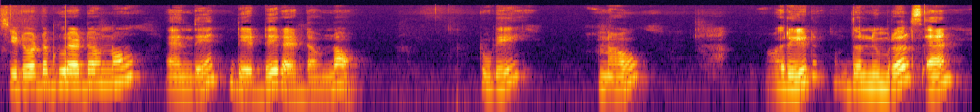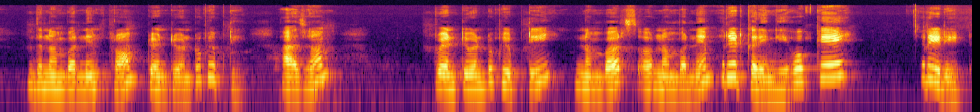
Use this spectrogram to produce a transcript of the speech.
C W write down now and then date day write down now today now read the numerals and the number name from twenty one to fifty आज हम twenty one to fifty numbers और नंबर नेम रीड करेंगे okay read it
